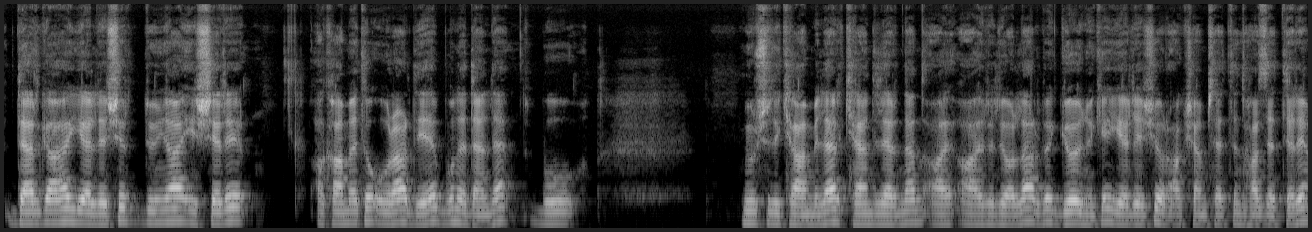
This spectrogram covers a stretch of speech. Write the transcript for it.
dergaha yerleşir, dünya işleri akamete uğrar diye bu nedenle bu mürşidi kamiler kendilerinden ayrılıyorlar ve Göynük'e yerleşiyor Akşemseddin Hazretleri.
